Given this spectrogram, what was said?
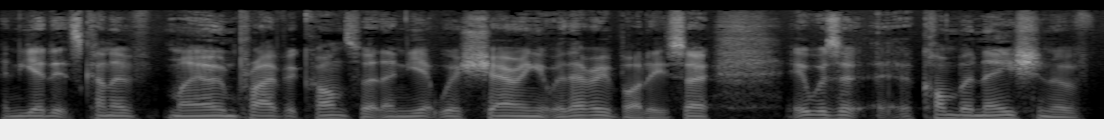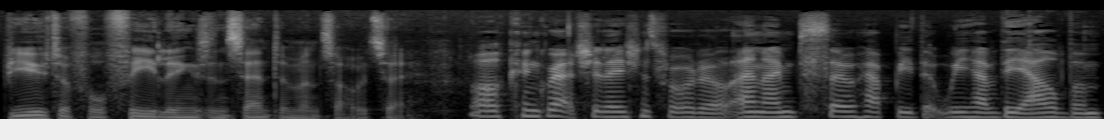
and yet it's kind of my own private concert, and yet we're sharing it with everybody. So it was a, a combination of beautiful feelings and sentiments. I would say. Well, congratulations, Rodil, and I'm so happy that we have the album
